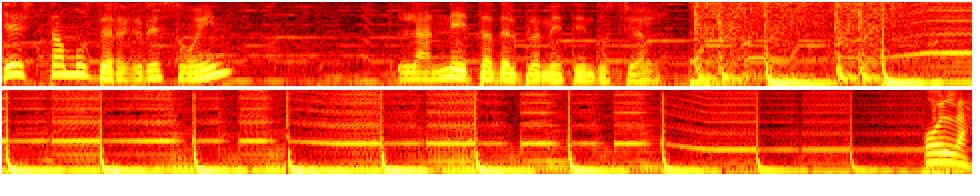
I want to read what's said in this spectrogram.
Ya estamos de regreso en La neta del planeta industrial. Hola,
